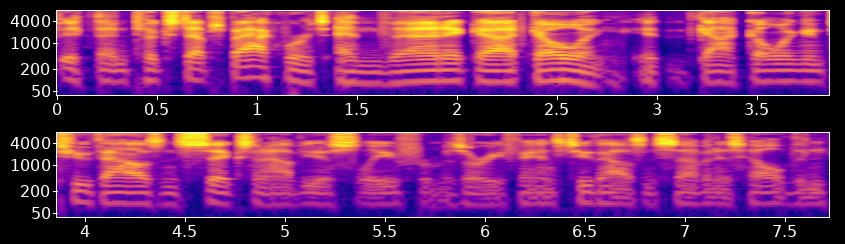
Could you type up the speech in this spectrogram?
it then took steps backwards, and then it got going. It got going in 2006, and obviously for Missouri fans, 2007 is held in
